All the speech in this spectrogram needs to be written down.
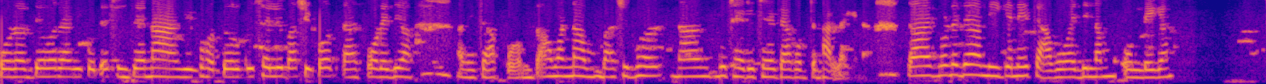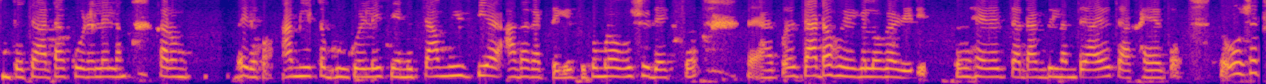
করার দেওয়ার আগে কোথায় যে, না, আগে ঘর দর গুছাইলে বাসি ঘর তারপরে দিয়া আমি চা করম। তো আমার না বাসি ঘর না গুছাই টুছাই চা করতে ভালো লাগে না। তারপরে দিয়ে আমি এখানে চা বয়াই দিলাম ওর লেগা। তো চাটা করে নিলাম কারণ এই দেখো, আমি একটা ভুল করে লাইছি আমি চামচ দিয়ে আদা কাটতে গেছি, তোমরা অবশ্যই দেখছ। তারপরে চাটা হয়ে গেল রেডি তো হেরে চা, ডাক দিলাম যে আয়ো চা খাইয়া যাও। তো ওর সাথে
